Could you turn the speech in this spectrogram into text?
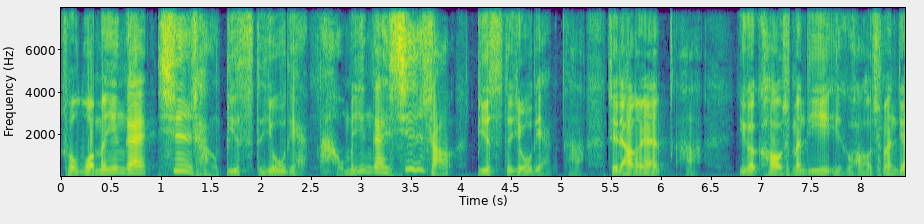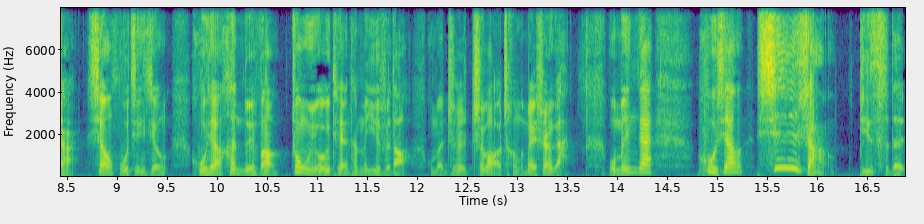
说我们应该欣赏彼此的优点啊，我们应该欣赏彼此的优点啊。这两个人啊，一个考全班第一，一个考全班第二，相互进行，互相恨对方。终于有一天，他们意识到，我们这是吃饱撑的没事干，我们应该互相欣赏彼此的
